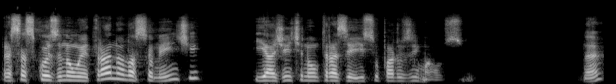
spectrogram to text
Para essas coisas não entrar na nossa mente e a gente não trazer isso para os irmãos. Né?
